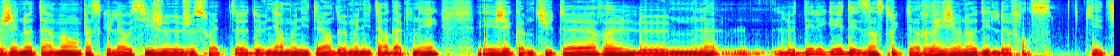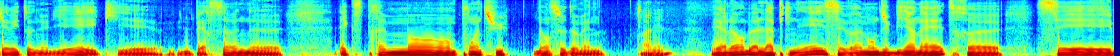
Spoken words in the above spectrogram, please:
j'ai notamment, parce que là aussi, je, je souhaite devenir moniteur de moniteur d'apnée, et j'ai comme tuteur le, le délégué des instructeurs régionaux d'Île-de-France qui est Thierry Tonnelier et qui est une personne euh, extrêmement pointue dans ce domaine. Et alors, bah, l'apnée, c'est vraiment du bien-être. Euh, c'est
